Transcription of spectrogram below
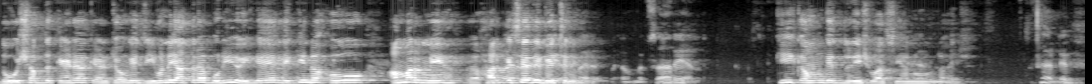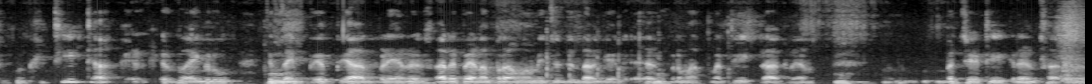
ਦੋ ਸ਼ਬਦ ਕਿਹੜਾ ਕਹਿਣਾ ਚਾਹੋਗੇ? ਜੀਵਨ ਯਾਤਰਾ ਪੂਰੀ ਹੋਈ ਹੈ ਲੇਕਿਨ ਉਹ ਅਮਰ ਨੇ ਹਰ ਕਿਸੇ ਦੇ ਵਿੱਚ ਨੇ? ਸਾਰਿਆਂ। ਕੀ ਕਹੋਗੇ ਦੇਸ਼ ਵਾਸੀਆਂ ਨੂੰ ਸਾਡੇ ਠੀਕ ਠਾਕ ਹੈ, ਵਾਹਿਗੁਰੂ ਕਿਸੇ ਪਿਆਰ ਬਣਿਆ ਰਹੇ ਸਾਰੇ ਭੈਣਾਂ ਭਰਾਵਾਂ ਵਿੱਚ ਜਿੱਦਾਂ ਅੱਗੇ ਪ੍ਰਮਾਤਮਾ ਠੀਕ ਠਾਕ ਰਹਿਣ ਬੱਚੇ ਠੀਕ ਰਹਿਣ ਸਾਰੇ।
